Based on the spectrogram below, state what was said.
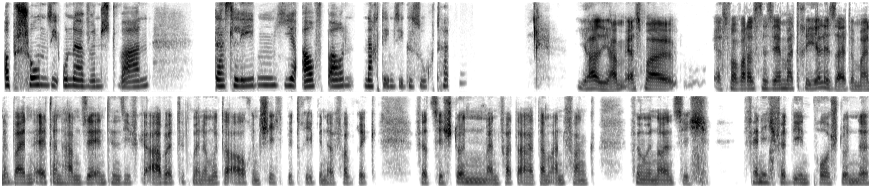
ob schon sie unerwünscht waren, das Leben hier aufbauen, nachdem sie gesucht hatten? Ja, sie haben erstmal Erstmal war das eine sehr materielle Seite. Meine beiden Eltern haben sehr intensiv gearbeitet, meine Mutter auch in Schichtbetrieb in der Fabrik 40 Stunden. Mein Vater hat am Anfang 95 Pfennig verdient pro Stunde.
